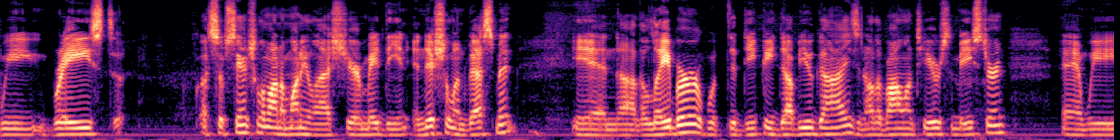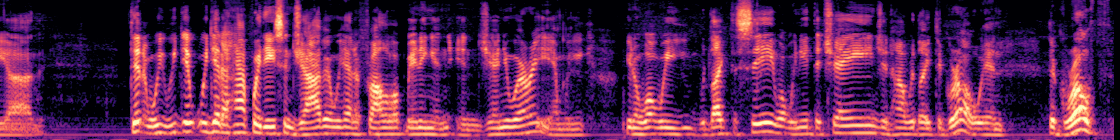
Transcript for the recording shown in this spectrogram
we raised a substantial amount of money last year. Made the initial investment in uh, the labor with the DPW guys and other volunteers from Eastern, and we. Uh, did, we, we did we did a halfway decent job and we had a follow-up meeting in, in January and we you know what we would like to see what we need to change and how we'd like to grow and the growth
